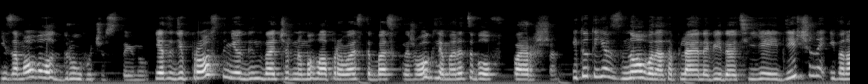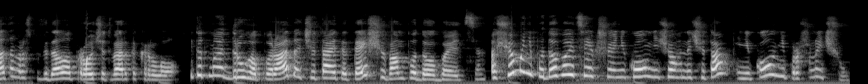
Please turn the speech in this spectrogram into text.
і замовила другу частину. Я тоді просто ні один вечір не могла провести без книжок. Для мене це було вперше. І тут я знову натапляю на відео цієї дівчини, і вона там розповідала про четверте крило. І тут моя друга порада: читайте те, що вам подобається. А що мені подобається, якщо я ніколи нічого не читав і ніколи ні про що не чув?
